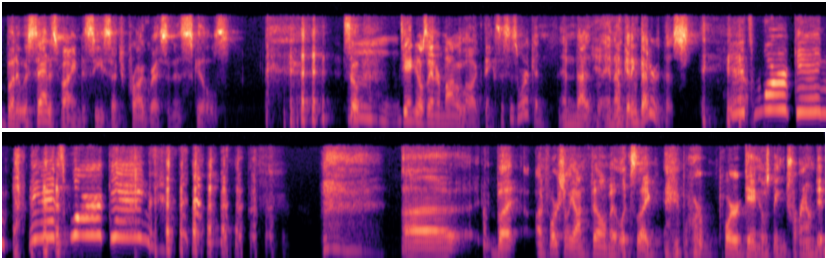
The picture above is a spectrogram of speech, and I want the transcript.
but it was satisfying to see such progress in his skills. so Mm. Daniel's inner monologue thinks this is working, and I and I'm getting better at this. it's working. It's working. uh, but unfortunately, on film, it looks like poor poor Daniel's being drowned in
